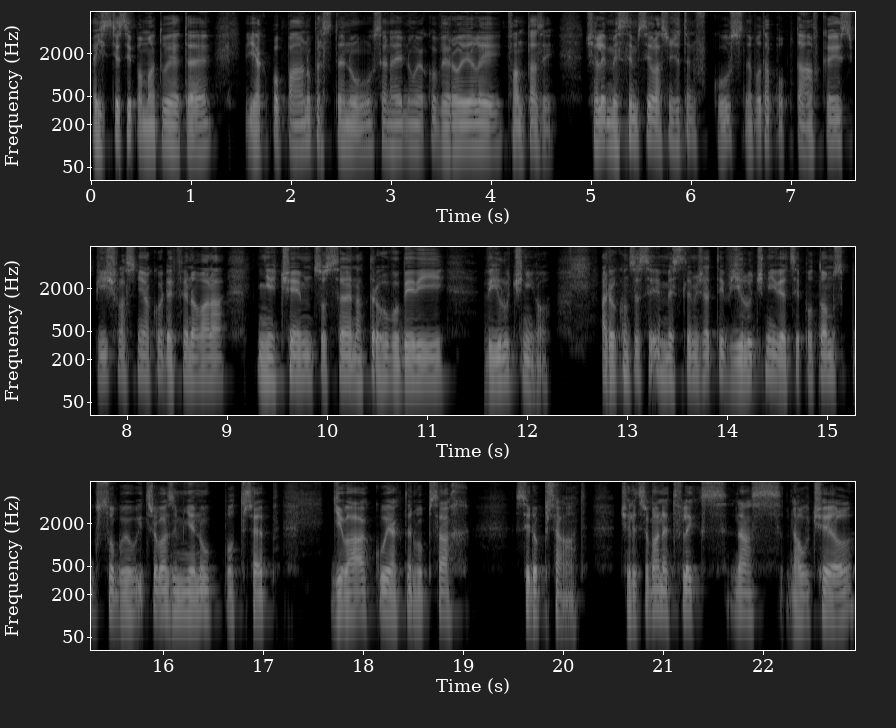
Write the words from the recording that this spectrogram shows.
A jistě si pamatujete, jak po pánu prstenů se najednou jako vyrojily fantazy. Čili myslím si vlastně, že ten vkus nebo ta poptávka je spíš vlastně jako definovaná něčím, co se na trhu objeví výlučního. A dokonce si i myslím, že ty výlučné věci potom způsobují i třeba změnu potřeb diváků, jak ten obsah si dopřát. Čili třeba Netflix nás naučil,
